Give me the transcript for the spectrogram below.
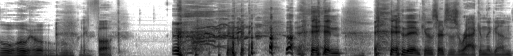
Oh, oh, oh. oh. like fuck. and, and then Kendall starts just racking the gun,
